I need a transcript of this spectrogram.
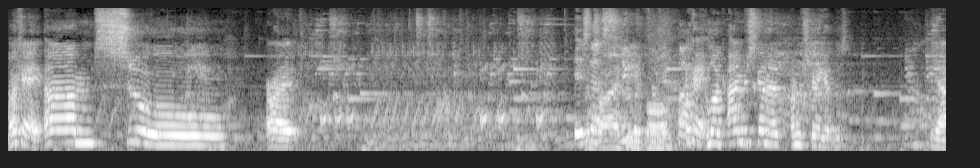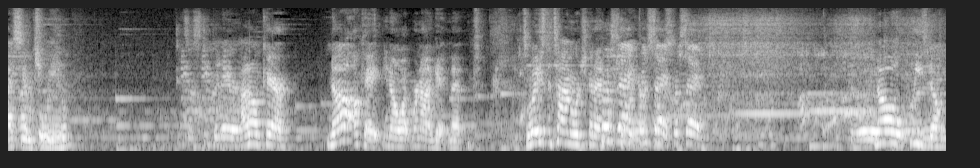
go. Okay, um, so... Alright. It's Goodbye, that stupid people. freaking pipe. Okay, look, I'm just gonna, I'm just gonna get this. Yeah, I see what you mean. It's a stupid error. I don't care. No, okay, you know what, we're not getting it. It's a waste of time, we're just gonna end up Press A, killing press A, ourselves. press A. No, please don't.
